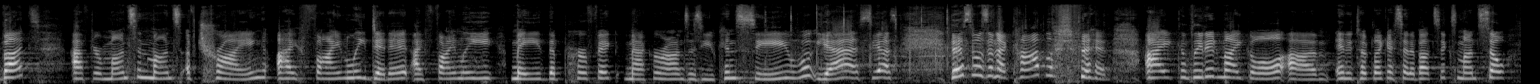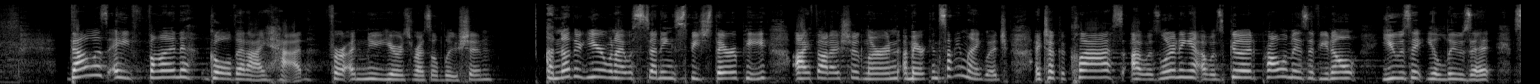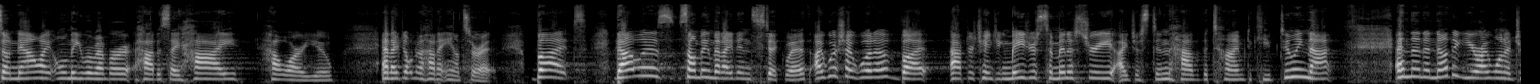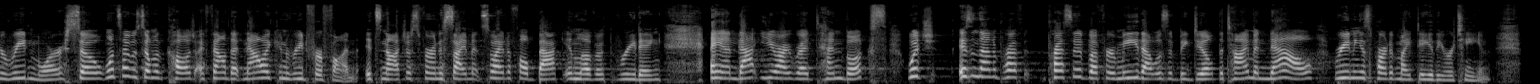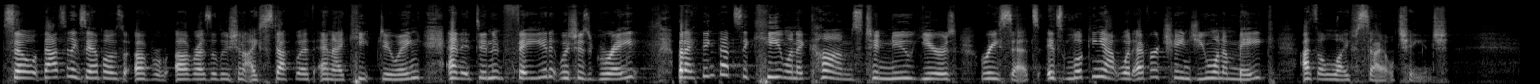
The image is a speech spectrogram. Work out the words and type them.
But after months and months of trying, I finally did it. I finally made the perfect macarons, as you can see. Woo, yes, yes. This was an accomplishment. I completed my goal, um, and it took, like I said, about six months. So that was a fun goal that I had for a New Year's resolution. Another year, when I was studying speech therapy, I thought I should learn American Sign Language. I took a class, I was learning it, I was good. Problem is, if you don't use it, you lose it. So now I only remember how to say hi, how are you? And I don't know how to answer it. But that was something that I didn't stick with. I wish I would have, but after changing majors to ministry, I just didn't have the time to keep doing that. And then another year, I wanted to read more. So once I was done with college, I found that now I can read for fun. It's not just for an assignment. So I had to fall back in love with reading. And that year, I read 10 books, which isn't that impressive? But for me, that was a big deal at the time. And now, reading is part of my daily routine. So that's an example of a resolution I stuck with and I keep doing. And it didn't fade, which is great. But I think that's the key when it comes to New Year's resets. It's looking at whatever change you want to make as a lifestyle change.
